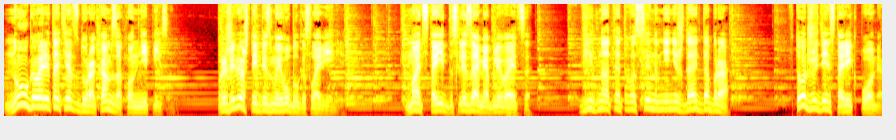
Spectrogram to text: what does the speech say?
Ну, говорит отец, дуракам закон не писан. Проживешь ты без моего благословения. Мать стоит да слезами обливается. Видно, от этого сына мне не ждать добра. В тот же день старик помер.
